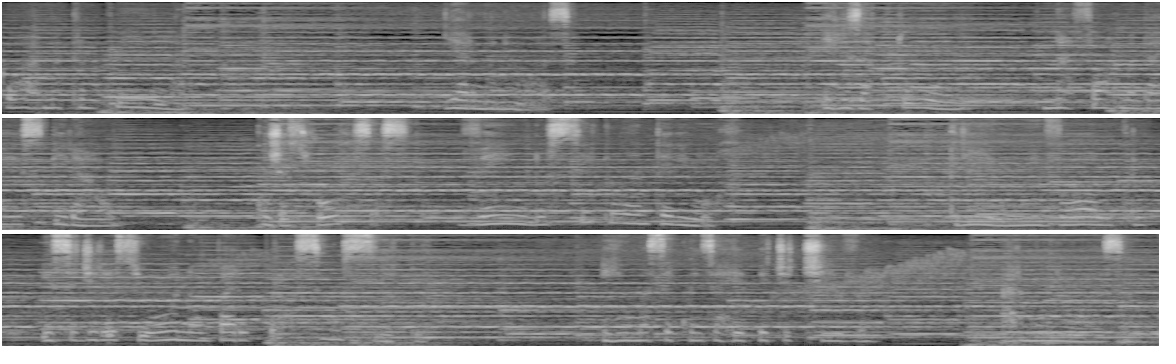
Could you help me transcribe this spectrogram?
forma tranquila e harmoniosa. Eles atuam na forma da espiral, cujas forças vêm do ciclo anterior. Criam um invólucro e se direcionam para o próximo ciclo em uma sequência repetitiva, harmoniosa.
